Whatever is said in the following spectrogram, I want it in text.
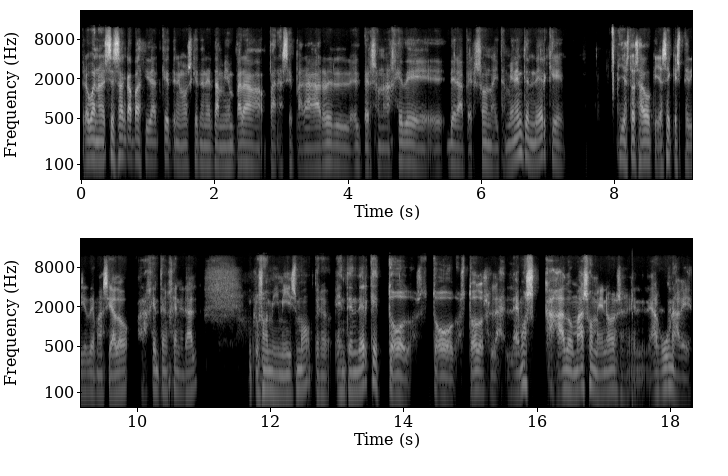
Pero bueno, es esa capacidad que tenemos que tener también para, para separar el, el personaje de, de, la persona y también entender que, y esto es algo que ya sé que es pedir demasiado a la gente en general, incluso a mí mismo, pero entender que todos, todos, todos la, hemos cagado más o menos en, alguna vez.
